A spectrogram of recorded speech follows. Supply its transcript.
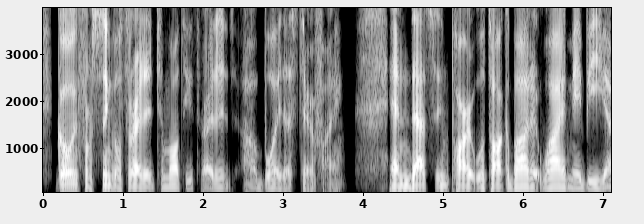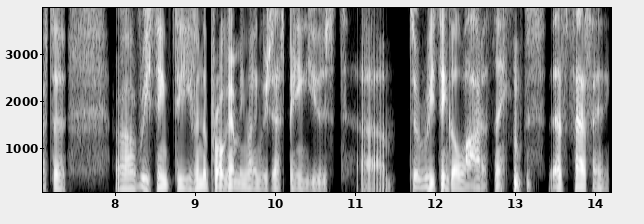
going from single threaded to multi threaded, oh boy, that's terrifying. And that's in part, we'll talk about it, why maybe you have to uh, rethink the even the programming language that's being used um, to rethink a lot of things. that's fascinating.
